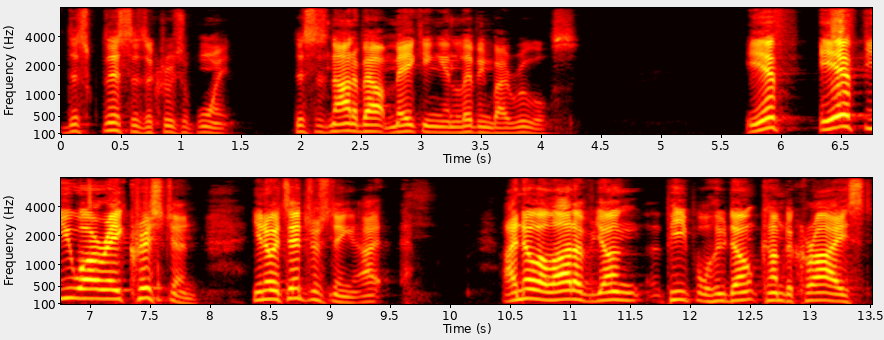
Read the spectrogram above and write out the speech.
This, this is a crucial point. This is not about making and living by rules. If, if you are a Christian, you know, it's interesting. I, I know a lot of young people who don't come to Christ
